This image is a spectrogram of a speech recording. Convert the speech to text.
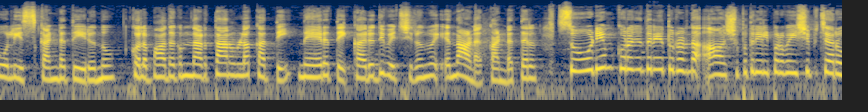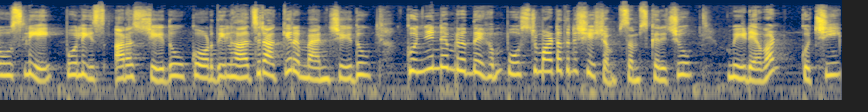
പോലീസ് കണ്ടെത്തിയിരുന്നു. കൊലപാതകം നടത്താനുള്ള കത്തി നേരത്തെ കരുതി വെച്ചിരുന്നു എന്നാണ് കണ്ടെത്തൽ. സോഡിയം കുറഞ്ഞതിനെ തുടർന്ന് ആശുപത്രിയിൽ പ്രവേശിപ്പിച്ച റോസ്ലിയെ പോലീസ് അറസ്റ്റ് ചെയ്തു. കോടതിയിൽ ഹാജരാക്കി റിമാൻഡ് ചെയ്തു. കുഞ്ഞിന്റെ മൃതദേഹം പോസ്റ്റ്മോർട്ടത്തിന് ശേഷം സംസ്കരിച്ചു. Media one Kochi.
